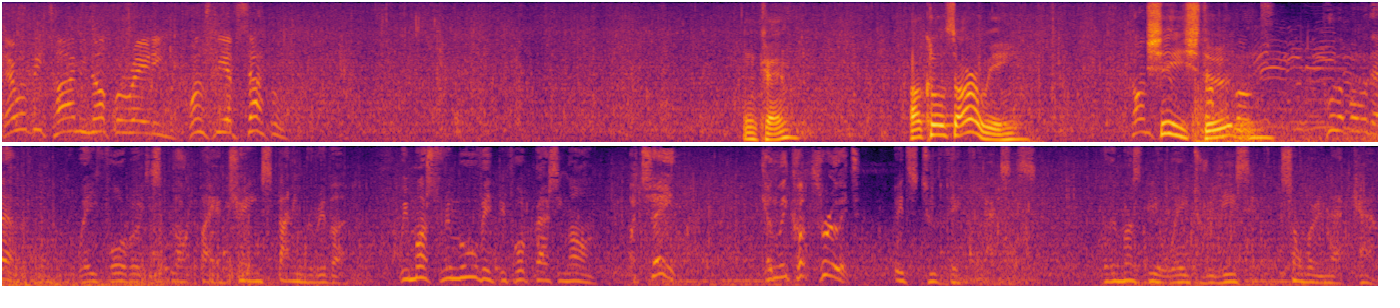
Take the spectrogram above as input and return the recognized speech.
There will be time enough for raiding once we have settled. Okay. How close are we? Sheesh, dude. Pull up over there. The way forward is blocked by a chain spanning the river. We must remove it before pressing on. A chain? Can we cut through it? It's too thick for access. But there must be a way to release it, somewhere in that camp.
